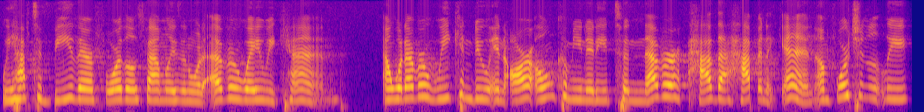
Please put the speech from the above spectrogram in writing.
We have to be there for those families in whatever way we can. And whatever we can do in our own community to never have that happen again. Unfortunately,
